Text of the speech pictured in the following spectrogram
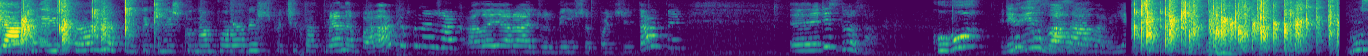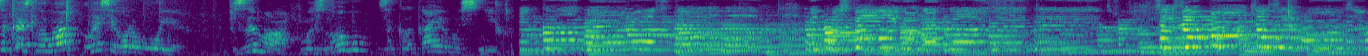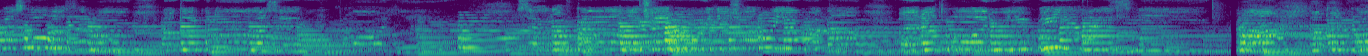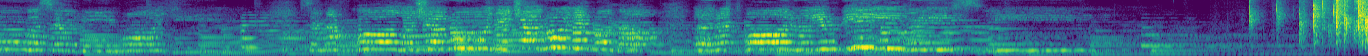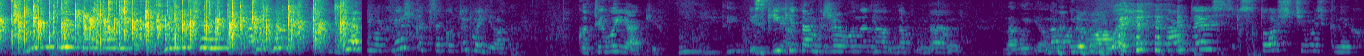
Моя книжка. Яку ти книжку нам порадиш почитати? У мене багато книжок, але я раджу більше почитати. Е, Різдвозавр. Кого? Різдвозавр. Музика і слова Лесі Горової. Зима. Ми знову закликаємо сніг. Коти вояки. І скільки там вже вони на, на, на, навоювали? Там десь 100 з чимось книг.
